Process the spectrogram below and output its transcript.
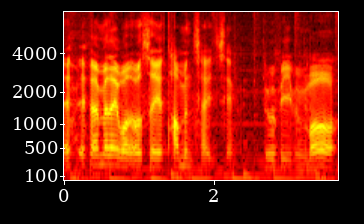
If if, Emily was, was here commentating, it would be even more.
